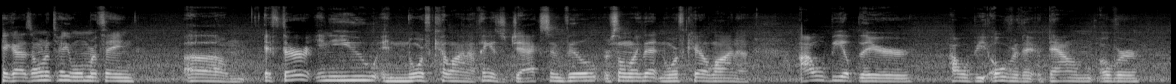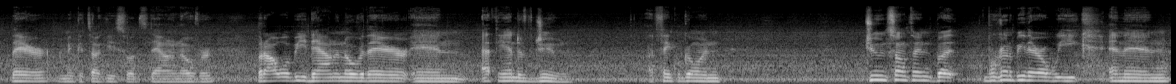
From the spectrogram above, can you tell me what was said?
Hey guys, I want to tell you one more thing. Um, if there are any of you in North Carolina, I think it's Jacksonville or something like that, North Carolina, I will be up there, I will be over there, down over there. I'm in Kentucky, so it's down and over. But I will be down and over there in at the end of June. I think we're going June something, but we're going to be there a week, and then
